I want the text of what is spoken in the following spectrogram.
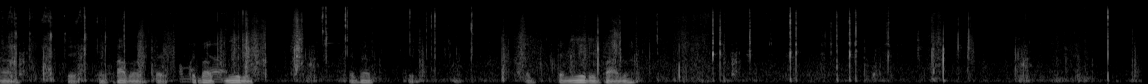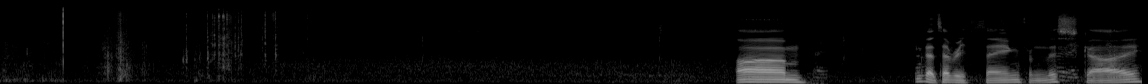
Oh, shit. Hey, Pablo, they're, Oh they're both God. muted. They're both. They're, they're muted, Pablo. Um, I think that's everything from this guy.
